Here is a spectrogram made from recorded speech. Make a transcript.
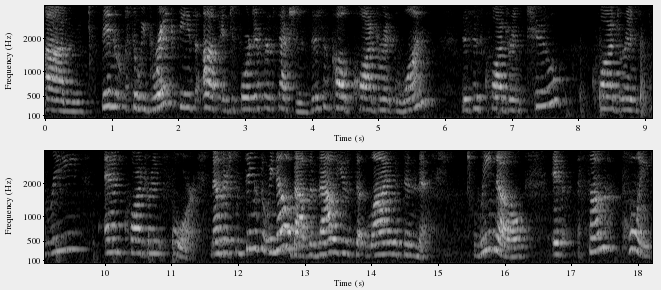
Um, then, so we break these up into four different sections. This is called quadrant one. This is quadrant two, quadrant three, and quadrant four. Now there's some things that we know about the values that lie within this. We know if some point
